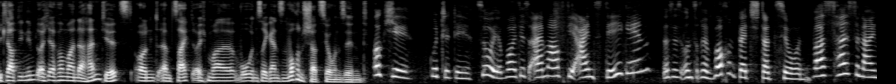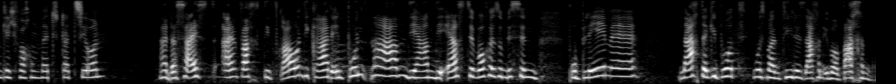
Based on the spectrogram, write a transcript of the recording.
Ich glaube, die nimmt euch einfach mal in der Hand jetzt und ähm, zeigt euch mal, wo unsere ganzen Wochenstationen sind. Okay, gute Idee. So, ihr wollt jetzt einmal auf die 1D gehen? Das ist unsere Wochenbettstation. Was heißt denn eigentlich Wochenbettstation? Ja, das heißt einfach, die Frauen, die gerade entbunden haben, die haben die erste Woche so ein bisschen Probleme. Nach der Geburt muss man viele Sachen überwachen.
